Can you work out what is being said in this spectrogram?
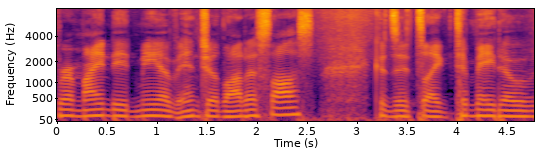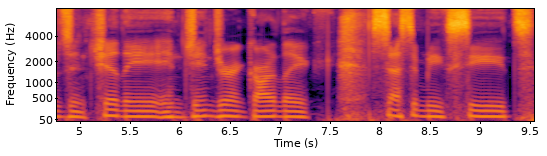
reminded me of enchilada sauce because it's like tomatoes and chili and ginger and garlic, sesame seeds,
